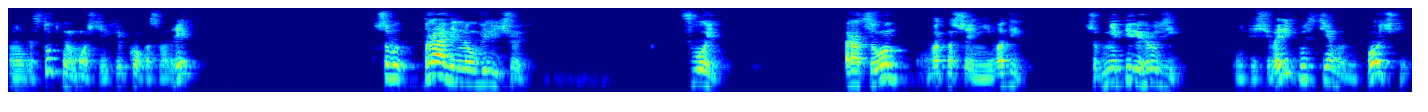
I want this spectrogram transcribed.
Они доступны, вы можете их легко посмотреть. Чтобы правильно увеличивать свой рацион в отношении воды, чтобы не перегрузить ни пищеварительную систему, ни почки,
